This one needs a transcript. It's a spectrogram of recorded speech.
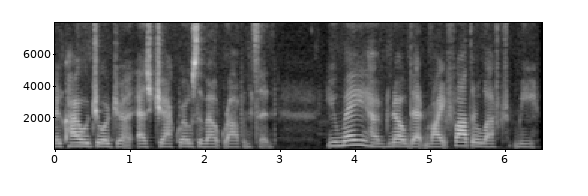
in Cairo, Georgia as Jack Roosevelt Robinson. You may have known that my father left me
